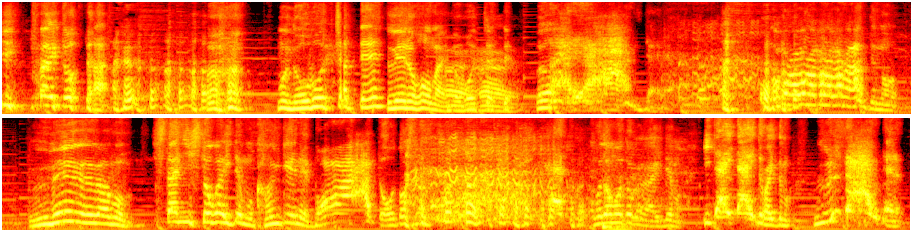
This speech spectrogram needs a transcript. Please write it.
いっぱい取った もう登っちゃってね上の方まで登っちゃって「うわりゃー!」みたいな「バカバカバカバカ!」ってもう梅がもう下に人がいても関係ねえボーっと落とした子供とかがいても「痛い痛い!」とか言っても「うるさい!」みたいな「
